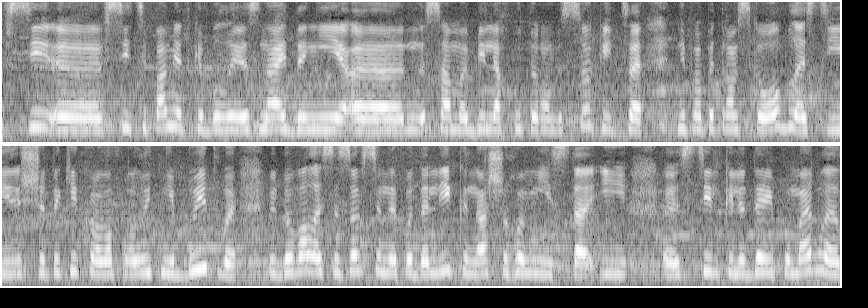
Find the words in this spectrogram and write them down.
всі, всі ці пам'ятки були знайдені саме біля хутору Високий, це Дніпропетровська область, і що такі кровопролитні битви відбувалися зовсім неподалік нашого міста. І е, стільки людей померли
